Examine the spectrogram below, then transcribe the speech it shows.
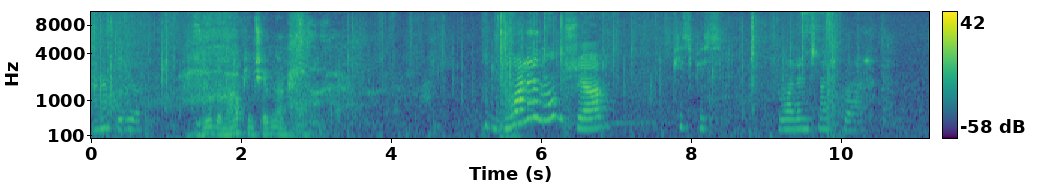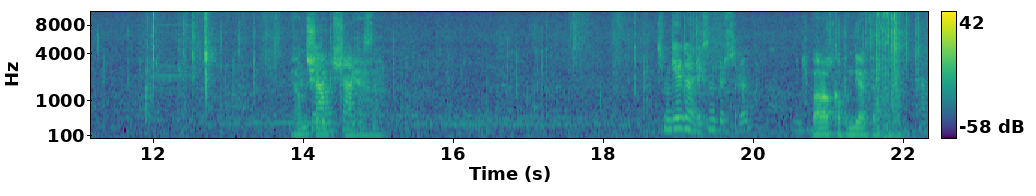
Aha geliyor. Geliyor da ne yapayım Şebnem? Bu duvarlara ne olmuş ya? Pis pis. Duvarların içinden çıkıyorlar. Yanlış yere Yanlış gittim ya. yerdesin. Şimdi geri döneceksin bir sürü. Bak kapının diğer tarafında. Evet.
